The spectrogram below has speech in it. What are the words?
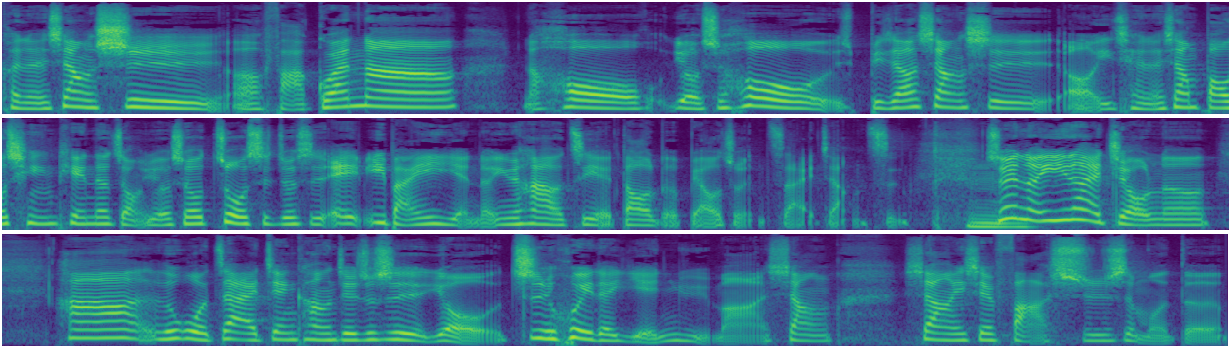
可能像是呃法官呐、然后有时候比较像是呃以前的像包青天那种，有时候做事就是诶一板一眼的，因为他有自己的道德标准在这样子。所以呢，依赖九呢，他如果在健康界就是有智慧的言语嘛，像像一些法师什么的，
